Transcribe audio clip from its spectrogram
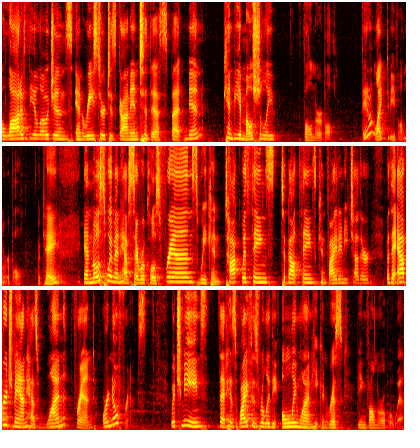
A lot of theologians and research has gone into this, but men can be emotionally vulnerable. They don't like to be vulnerable, okay? And most women have several close friends. We can talk with things about things, confide in each other. But the average man has one friend or no friends, which means that his wife is really the only one he can risk being vulnerable with.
